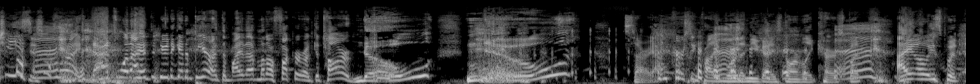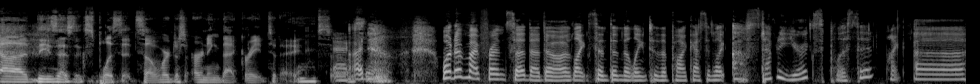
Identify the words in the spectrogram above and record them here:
Jesus Christ. That's what I have to do to get a beer. I have to buy that motherfucker a guitar. No. No. Sorry, I'm cursing probably more than you guys normally curse, but I always put uh, these as explicit, so we're just earning that grade today. So. I know. One of my friends said that though. I like sent them the link to the podcast and like, oh, Stephanie, you're explicit. I'm like, uh,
